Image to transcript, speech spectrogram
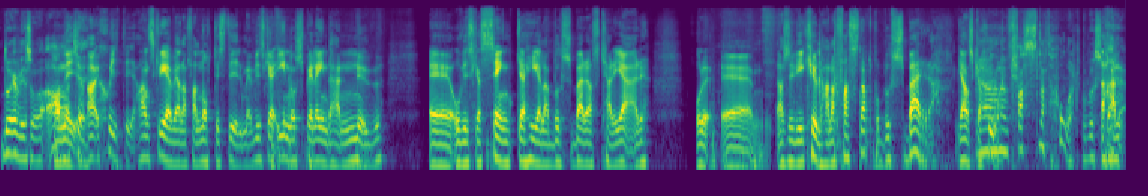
Då är vi så ah Ah, nej, okej. ah, skit i. Han skrev i alla fall något i stil med vi ska in och spela in det här nu, eh, och vi ska sänka hela Bussberras karriär. Och, eh, alltså det är kul, han har fastnat på Bussberra ganska Ja, hårt. han har fastnat hårt på bussbärare.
